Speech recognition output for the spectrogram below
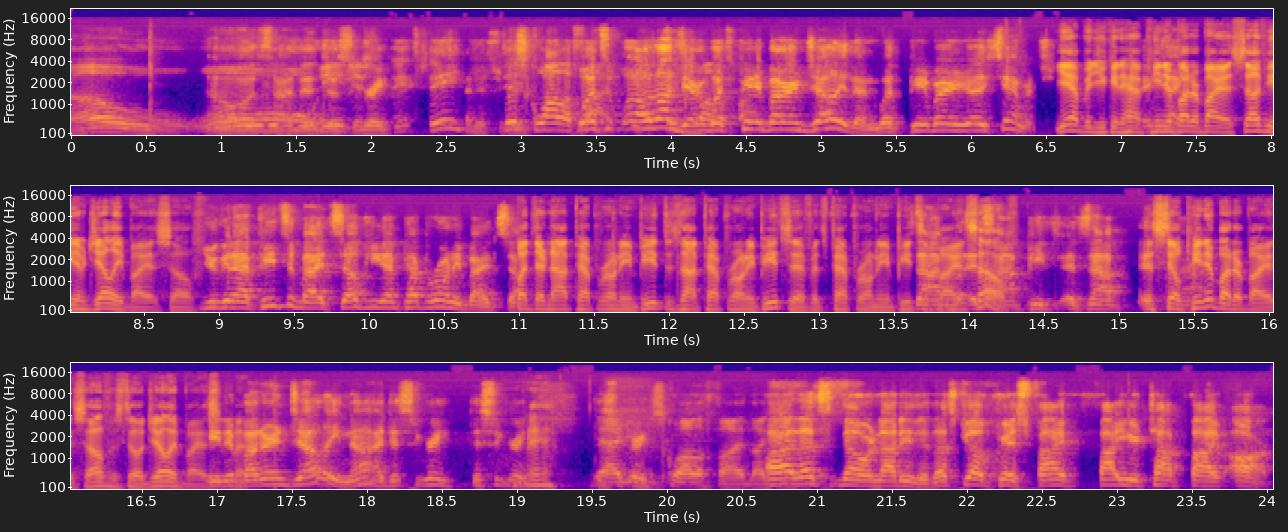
Oh, No, it's not. I disagree. just- see, I disagree. disqualified. What's well, hold on, Darren. What's peanut butter and jelly then? What's peanut butter and jelly sandwich? Yeah, but you can have peanut butter by itself. You can have jelly by itself. You can have pizza by itself. You can have pepperoni by itself. But they're not pepperoni and pizza. It's not pepperoni pizza if it's pepperoni and it's pizza not, by it's itself. not pizza. It's not. It's still not peanut butter by itself. It's still jelly by itself. Peanut butter and jelly. No, I disagree. Disagree. Eh. Yeah, you're disagree. disqualified. Like All right, let's no, we're not either. Let's go, Chris. Five, five. Your top five are.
